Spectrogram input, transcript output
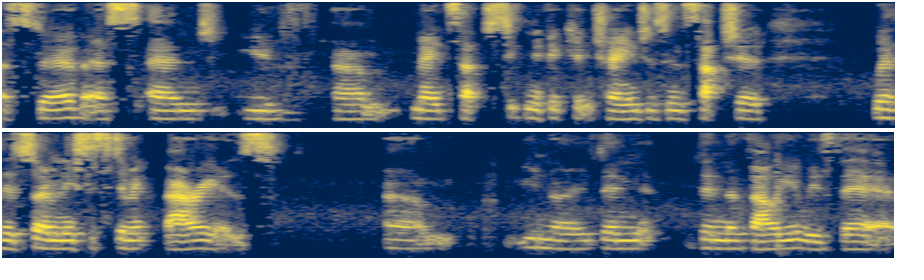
a service and you've um, made such significant changes in such a where there's so many systemic barriers, um, you know, then then the value is there.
